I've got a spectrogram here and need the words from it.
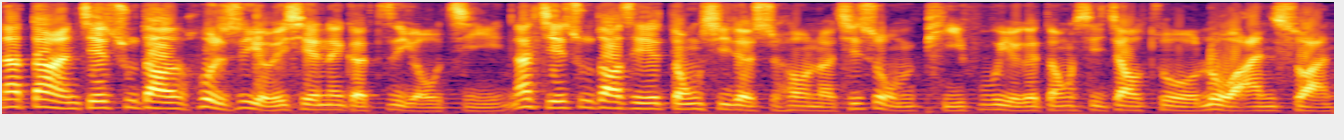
那当然接触到，或者是有一些那个自由基，那接触到这些东西的时候呢，其实我们皮肤有一个东西叫做酪氨酸。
